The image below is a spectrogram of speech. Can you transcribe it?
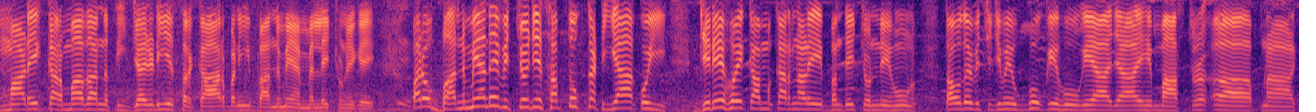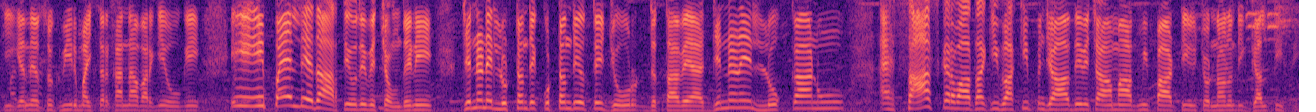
ਮਾੜੇ ਕਰਮਾਂ ਦਾ ਨਤੀਜਾ ਜਿਹੜੀ ਇਹ ਸਰਕਾਰ ਬਣੀ 92 ਐਮਐਲਏ ਚੁਣੇ ਗਏ। ਪਰ ਉਹ 92 ਦੇ ਵਿੱਚੋਂ ਜੇ ਸਭ ਤੋਂ ਘਟੀਆ ਕੋਈ ਗਿਰੇ ਹੋਏ ਕੰਮ ਕਰਨ ਵਾਲੇ ਬੰਦੇ ਚੁਣਨੇ ਹੋਣ ਤਾਂ ਉਹਦੇ ਵਿੱਚ ਜਿਵੇਂ ਉੱਗੋ ਕੇ ਹੋ ਗਿਆ ਜਾਂ ਇਹ ਮਾਸਟਰ ਆਪਣਾ ਕੀ ਕਹਿੰਦੇ ਆ, ਸੁਖਵੀਰ ਮਾਈਸਰਖਾਨਾ ਵਰਗੇ ਹੋ ਗਏ। ਇਹ ਇਹ ਪਹਿਲ ਦੇ ਆਧਾਰ ਤੇ ਉਹਦੇ ਵਿੱਚ ਆਉਂਦੇ ਨੇ ਜਿਨ੍ਹਾਂ ਨੇ ਲੁੱਟਣ ਤੇ ਕੁੱਟਣ ਦੇ ਉੱਤੇ ਜ਼ੋਰ ਦਿੱਤਾ ਹੋਇਆ ਜਿਨ੍ਹਾਂ ਨੇ ਲੋਕਾਂ ਨੂੰ ਅਹਿਸਾਸ ਕਰਵਾਤਾ ਕਿ ਵਾਕਈ ਪੰਜਾਬ ਦੇ ਵਿੱਚ ਆਮ ਆਦਮੀ ਪਾਰਟੀ ਨੂੰ ਚੁਣਨਾ ਉਹਨਾਂ ਦੀ ਗਲਤੀ ਸੀ।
